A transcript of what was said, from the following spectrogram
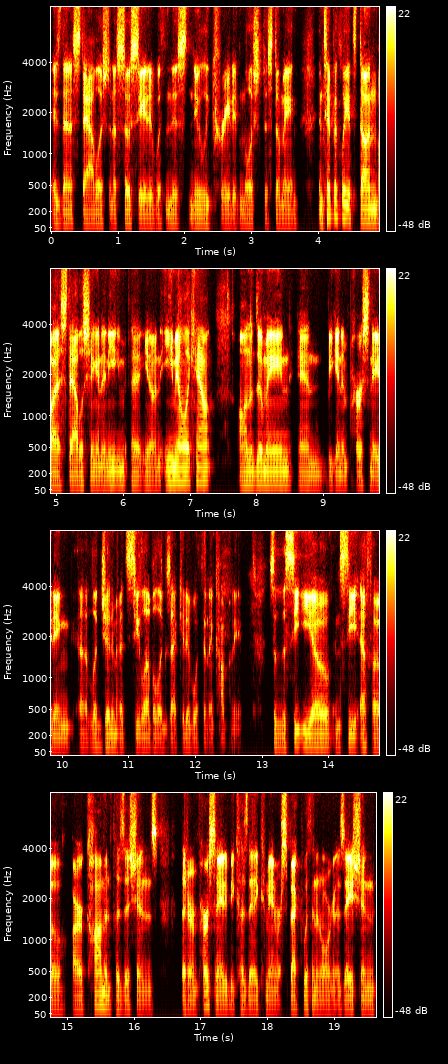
is then established and associated with this newly created malicious domain. And typically, it's done by establishing an, e- uh, you know an email account on the domain and begin impersonating a legitimate C-level executive within a company. So the CEO and CFO are common positions that are impersonated because they command respect within an organization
